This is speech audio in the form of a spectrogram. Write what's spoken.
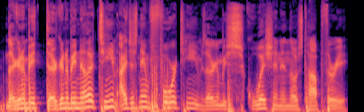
they're gonna be they're gonna be another team. I just named four teams that are gonna be squishing in those top three.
